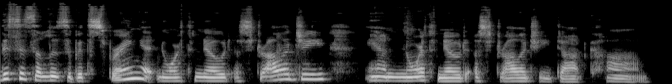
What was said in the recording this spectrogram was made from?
This is Elizabeth Spring at North Node Astrology and northnodeastrology.com.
